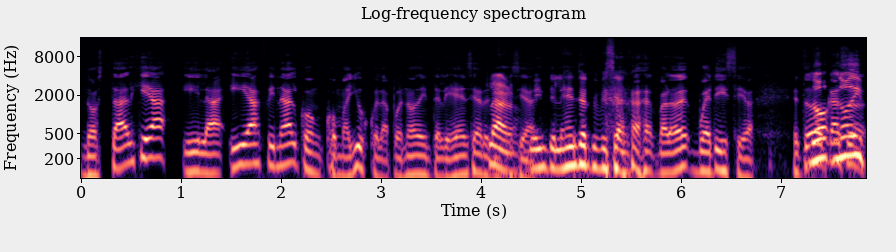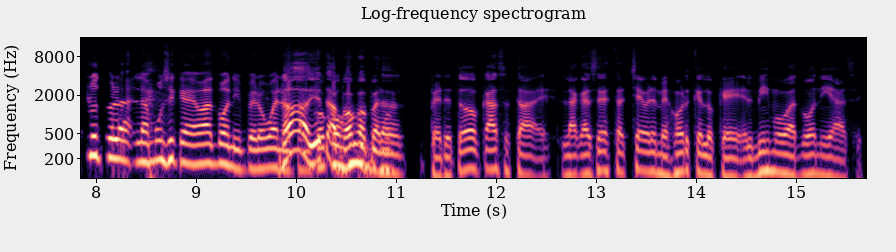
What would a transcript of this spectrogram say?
Nostalgia y la IA final con, con mayúscula, pues no de inteligencia artificial. Claro, de inteligencia artificial. buenísima. no, no, disfruto la, música de Bad Bunny, pero bueno. No, yo tampoco, pero, pero en todo caso está, la canción está chévere, mejor que lo que el mismo Bad Bunny hace.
